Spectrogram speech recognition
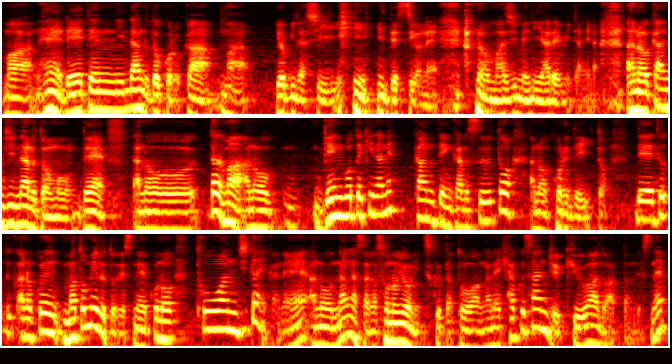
まあね、0点になるどころか、まあ、呼び出しですよね。あの、真面目にやれみたいな、あの、感じになると思うんで、あの、ただまあ、あの、言語的なね、観点からすると、あの、これでいいと。で、あの、これまとめるとですね、この答案自体がね、あの、長さがそのように作った答案がね、139ワードあったんですね。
